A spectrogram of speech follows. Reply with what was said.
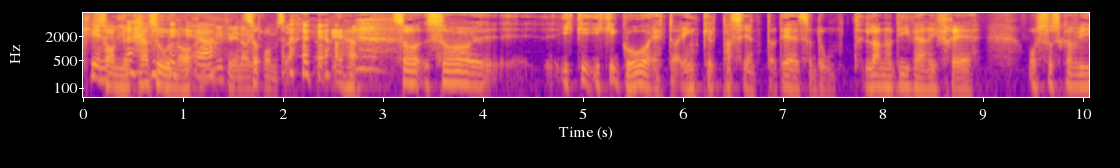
Kvinner. sånne personer. ja. Kvinner i Tromsø. Ja. ja. Så, så ikke, ikke, gå etter enkeltpasienter, det er så dumt. La nå de være i fred. Og så skal vi,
